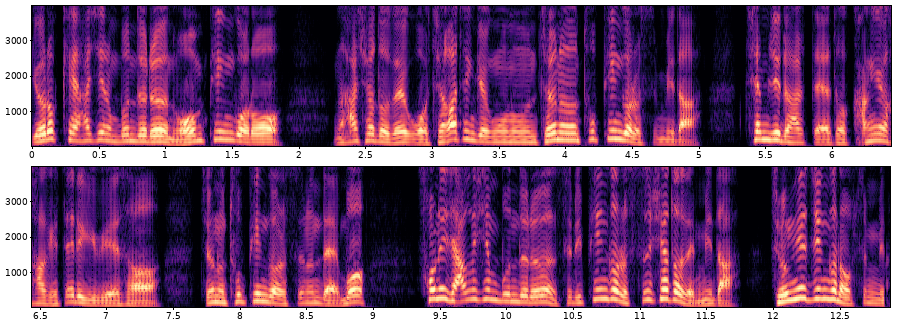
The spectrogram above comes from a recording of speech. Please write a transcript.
요렇게 하시는 분들은 원핑거로 하셔도 되고 저 같은 경우는 저는 투핑거를 씁니다. 챔질을 할 때 더 강력하게 때리기 위해서 저는 투핑거를 쓰는데 뭐 손이 작으신 분들은 쓰리핑거를 쓰셔도 됩니다. 정해진 건 없습니다.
